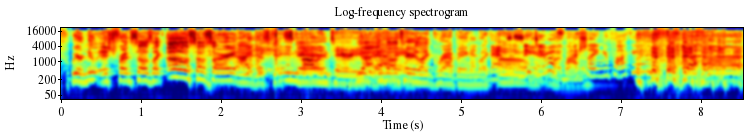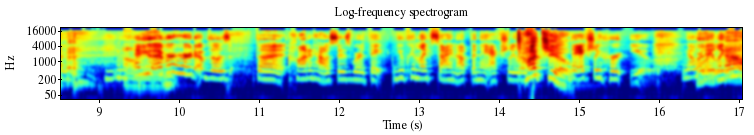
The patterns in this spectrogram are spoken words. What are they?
we were new-ish friends, so I was like, "Oh, so sorry." I just get scared. Involuntary Yeah, grabbing. involuntary like grabbing. I'm like, That was "Oh, Nick, do you have a flashlight in your pocket? Oh, Have you ever heard of those the haunted houses where they you can like sign up and they actually like Touch you. they actually hurt you no, or they like No.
